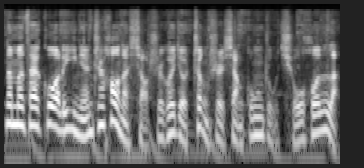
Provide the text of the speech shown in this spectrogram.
那么在过了一年之后呢，小石龟就正式向公主求婚了。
